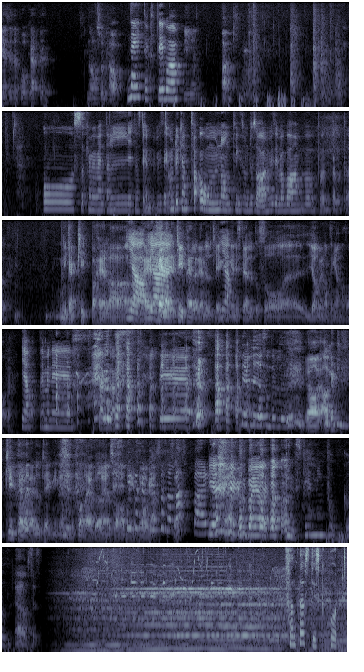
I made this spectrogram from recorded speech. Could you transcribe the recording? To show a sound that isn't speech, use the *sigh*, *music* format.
Ska jag sätta på kaffe? Någon som vill ha? Nej tack, det är bra. Ingen? Tack. Och så kan vi vänta en liten stund. Om du kan ta om någonting som du sa. Vi ser vad var han... Vad, vad, vad. Ni kan klippa hela, Ja, he, ja. hela, klipp hela den utläggningen Ja. istället och så eh, gör vi någonting annat av det. Ja, Så. nej men det... Så vi *laughs* så. Det, det blir som det blir. Ja, ja, men klipp hela den utläggningen från när jag började svara på din fråga. Så att, Ja, *laughs* vi får det. Inspelning pågår. ja, precis. Fantastisk podd,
